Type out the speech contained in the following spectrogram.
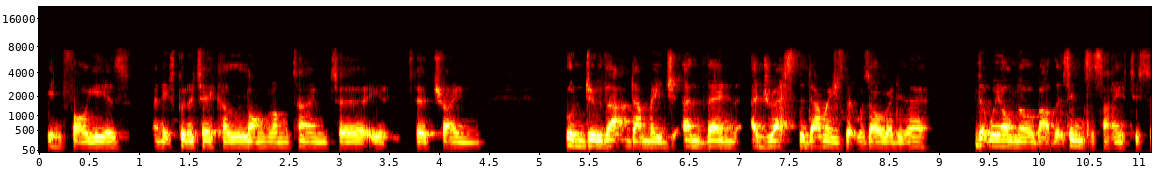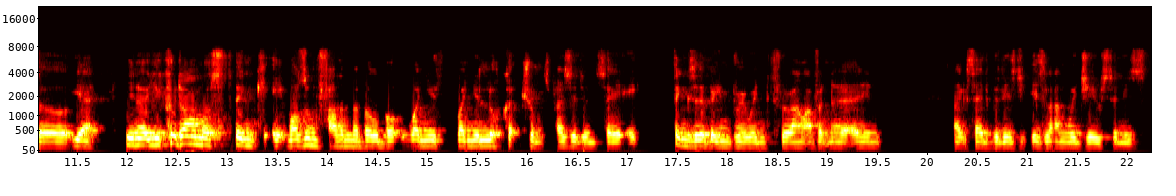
in four years and it's going to take a long, long time to to try and undo that damage and then address the damage that was already there. That we all know about that's in society. So yeah, you know, you could almost think it was unfathomable, but when you when you look at Trump's presidency, it, things have been brewing throughout, haven't they? And like I said, with his, his language use and his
